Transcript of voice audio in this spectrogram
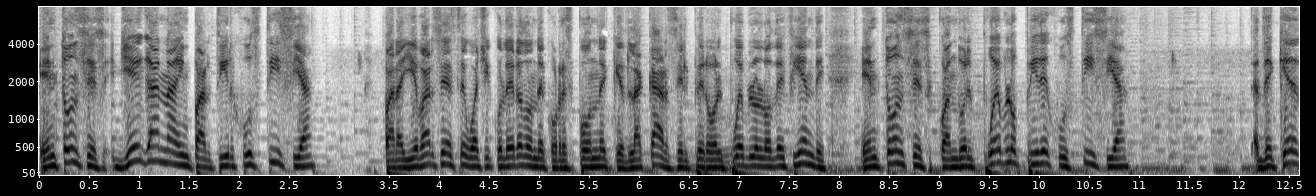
Entonces, llegan a impartir justicia para llevarse a este guachicolero donde corresponde, que es la cárcel, pero el pueblo lo defiende. Entonces, cuando el pueblo pide justicia, ¿de qué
